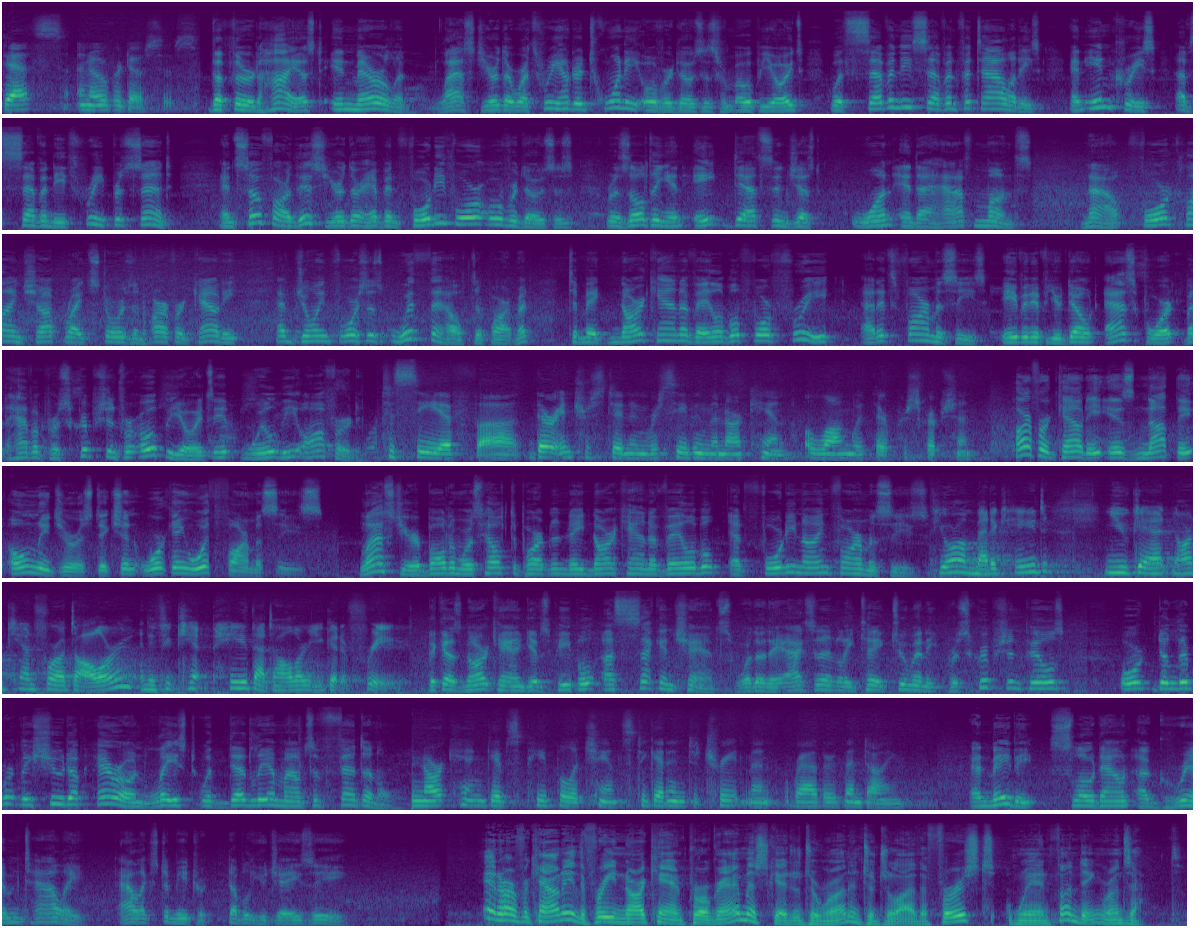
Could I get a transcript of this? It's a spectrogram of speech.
deaths and overdoses. the third highest in Maryland. Last year, there were 320 overdoses from opioids with 77 fatalities, an increase of 73%. And so far this year, there have been 44 overdoses, resulting in eight deaths in just one and a half months. Now, four Klein ShopRite stores in Harford County have joined forces with the health department to make Narcan available for free at its pharmacies. Even if you don't ask for it but have a prescription for opioids, it will be offered. To see if uh, they're interested in receiving the Narcan along with their prescription. Harford County is not the only jurisdiction working with pharmacies. Last year, Baltimore's health department made Narcan available at 49 pharmacies. If you're on Medicaid, you get Narcan for a dollar, and if you can't pay that dollar, you get it free. Because Narcan gives people a second chance, whether they accidentally take too many prescription pills or deliberately shoot up heroin laced with deadly amounts of fentanyl. Narcan gives people a chance to get into treatment rather than dying. And maybe slow down a grim tally. Alex DeMetrick, WJZ. In Harford County, the free Narcan program is scheduled to run until July the 1st when funding runs out.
